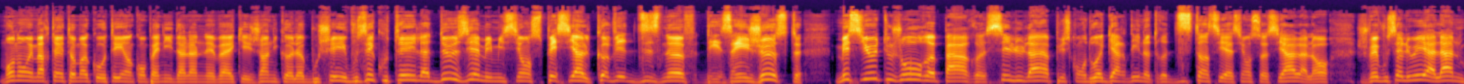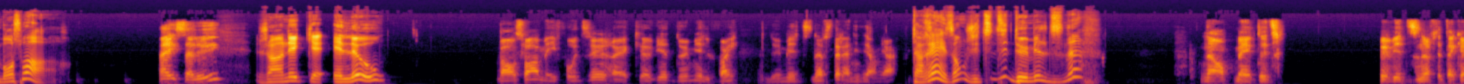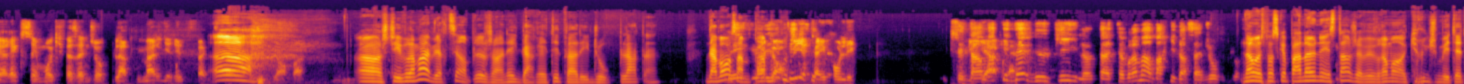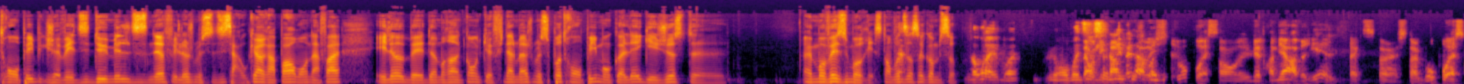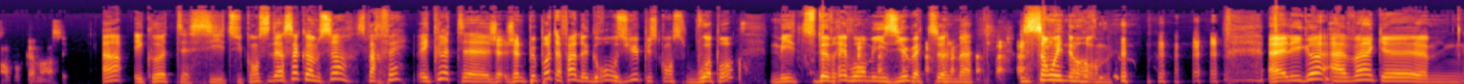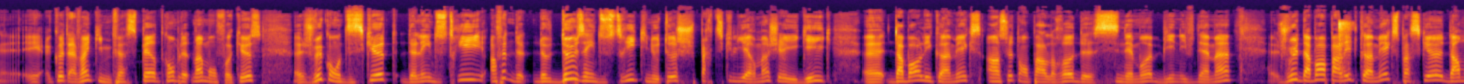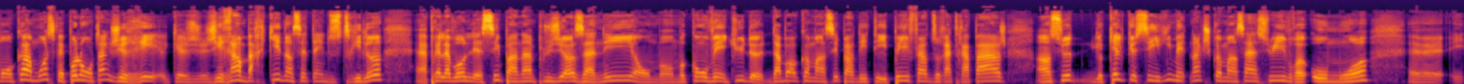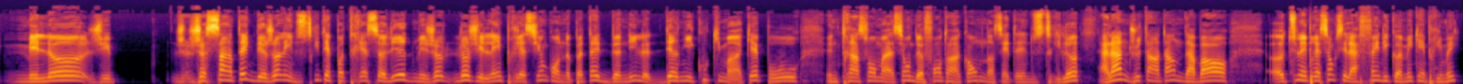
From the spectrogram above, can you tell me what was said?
Mon nom est Martin Thomas Côté en compagnie d'Alan Lévesque et Jean-Nicolas Boucher. Vous écoutez la deuxième émission spéciale COVID-19 des injustes. Messieurs, toujours par cellulaire puisqu'on doit garder notre distanciation sociale. Alors, je vais vous saluer. Alan, bonsoir. Hey, salut. Jean-Nic, hello. Bonsoir, mais il faut dire euh, COVID 2020. 2019, c'était l'année dernière. T'as raison. J'ai-tu dit 2019? Non, mais t'as dit COVID-19 était correct, c'est moi qui faisais une joke plate malgré le fait que Ah! Ah, je t'ai vraiment averti en plus, Jean-Nic, d'arrêter de faire des jokes plates. hein. D'abord, ça me prend beaucoup de... pire quand il faut les. C'est embarqué dès deux pieds, là. T'as t'as vraiment embarqué dans sa joke, là. Non, mais c'est parce que pendant un instant, j'avais vraiment cru que je m'étais trompé puis que j'avais dit 2019. Et là, je me suis dit, ça n'a aucun rapport, mon affaire. Et là, ben, de me rendre compte que finalement, je me suis pas trompé. Mon collègue est juste euh, un mauvais humoriste. On va dire ça comme ça. Ah ouais, ouais. On va Ben, dire on est ça en train pour- d'enregistrer au poisson euh, le 1er avril. C'est un, beau poisson pour commencer. Ah, écoute, si tu considères ça comme ça, c'est parfait. Écoute, euh, je, je ne peux pas te faire de gros yeux puisqu'on se voit pas, mais tu devrais voir mes yeux actuellement. Ils sont énormes. Euh, les gars, avant que, euh, écoute, avant qu'ils me fassent perdre complètement mon focus, euh, je veux qu'on discute de l'industrie, en fait, de, de deux industries qui nous touchent particulièrement chez les geeks. Euh, d'abord les comics, ensuite on parlera de cinéma, bien évidemment. Euh, Je veux d'abord parler de comics parce que dans mon cas, moi, ça fait pas longtemps que j'ai rembarqué dans cette industrie-là. Après l'avoir laissé pendant plusieurs années, on, m'a- on m'a convaincu de d'abord commencer par des TP, faire du rattrapage. Ensuite, il y a quelques séries maintenant que je commençais à suivre au mois. Euh, mais là, j'ai je, sentais que déjà l'industrie n'était pas très solide, mais là, j'ai l'impression qu'on a peut-être donné le dernier coup qui manquait pour une transformation de fond en comble dans cette industrie-là. Alan, je veux t'entendre d'abord. As-tu l'impression que c'est la fin des comics imprimés?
